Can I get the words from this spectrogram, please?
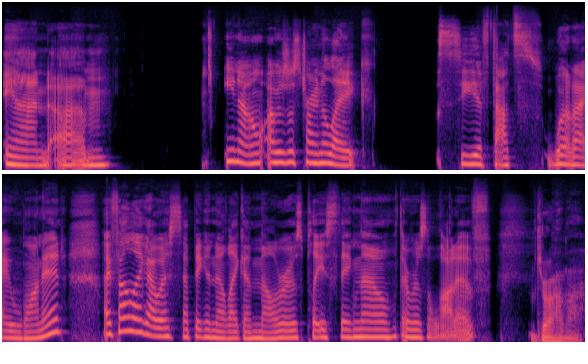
And, um, you know, I was just trying to like see if that's what I wanted. I felt like I was stepping into like a Melrose Place thing, though. There was a lot of Drama.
